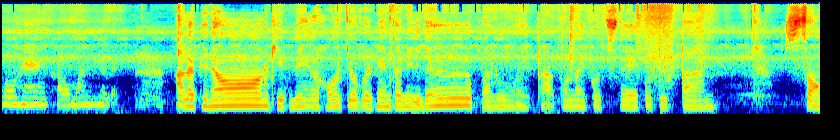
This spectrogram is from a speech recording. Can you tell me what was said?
พ่อแห้งเขามั่นนี่แหละอะไรพี่น้องคลิปนี้ก็ขอจบไปเพียงเท่านี้เด้อปาลุงไอ้พากกดไลค์กดแชร์กดติดตามส่อง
